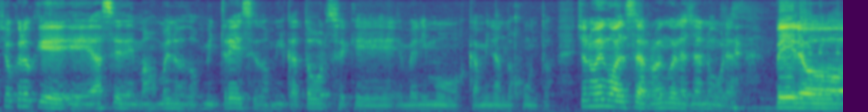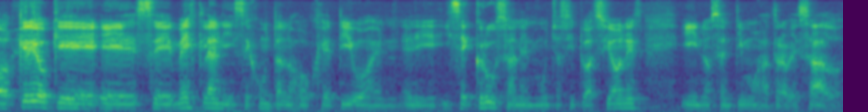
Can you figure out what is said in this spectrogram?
Yo creo que eh, hace más o menos 2013, 2014 que venimos caminando juntos. Yo no vengo al cerro, vengo de la llanura, pero creo que eh, se mezclan y se juntan los objetivos en, y, y se cruzan en muchas situaciones y nos sentimos atravesados.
